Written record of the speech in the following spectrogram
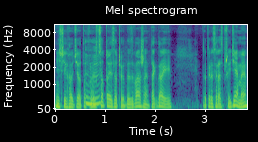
jeśli chodzi o to, mhm. co to jest, dlaczego to jest ważne i tak dalej. Do tego zaraz przejdziemy.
